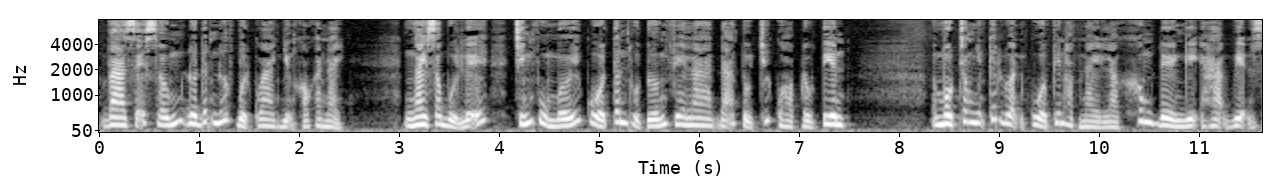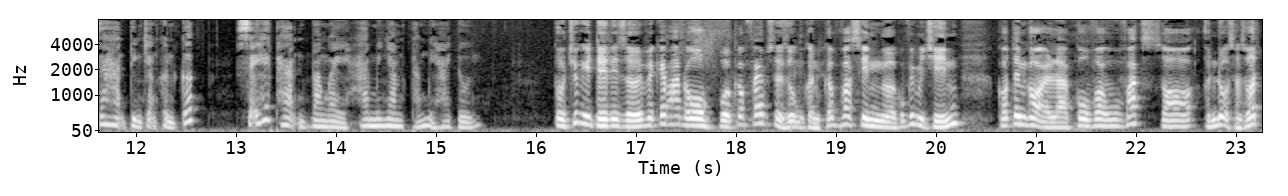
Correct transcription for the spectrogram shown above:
và sẽ sớm đưa đất nước vượt qua những khó khăn này. Ngay sau buổi lễ, chính phủ mới của tân Thủ tướng Fiala đã tổ chức cuộc họp đầu tiên. Một trong những kết luận của phiên họp này là không đề nghị Hạ viện gia hạn tình trạng khẩn cấp, sẽ hết hạn vào ngày 25 tháng 12 tới. Tổ chức Y tế Thế giới WHO vừa cấp phép sử dụng khẩn cấp vaccine ngừa COVID-19 có tên gọi là Covovax do Ấn Độ sản xuất.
